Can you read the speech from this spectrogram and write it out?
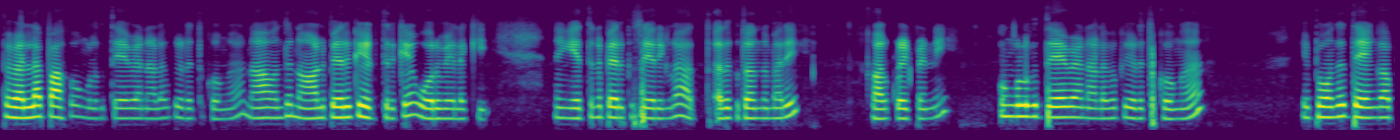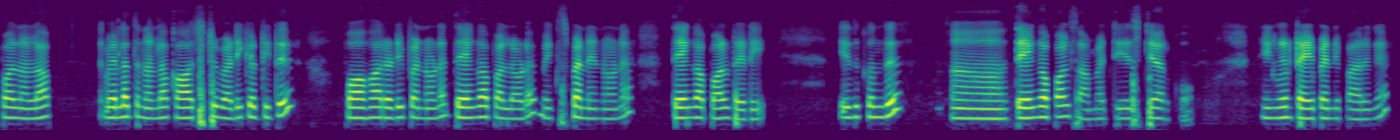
இப்போ வெள்ளைப்பாகு உங்களுக்கு தேவையான அளவுக்கு எடுத்துக்கோங்க. நான் வந்து நாலு பேருக்கு எடுத்திருக்கேன் ஒரு வேளைக்கு நீங்கள் எத்தனை பேருக்கு செய்கிறீங்களோ அத் அதுக்கு தகுந்த மாதிரி கால்குலேட் பண்ணி உங்களுக்கு தேவையான அளவுக்கு எடுத்துக்கோங்க. இப்போ வந்து தேங்காய் பால் நல்லா வெள்ளத்தை நல்லா காய்ச்சிட்டு வடிகட்டிட்டு போகா ரெடி பண்ணோன்னே தேங்காய் பாலோட மிக்ஸ் பண்ணினோன்னே தேங்காய் பால் ரெடி இதுக்கு வந்து தேங்காய் பால் செம்ம டேஸ்டியாக இருக்கும். நீங்களும் ட்ரை பண்ணி பாருங்கள்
